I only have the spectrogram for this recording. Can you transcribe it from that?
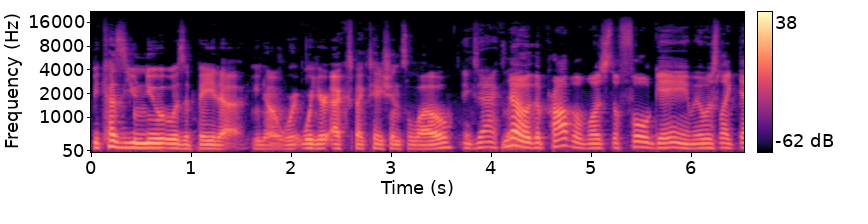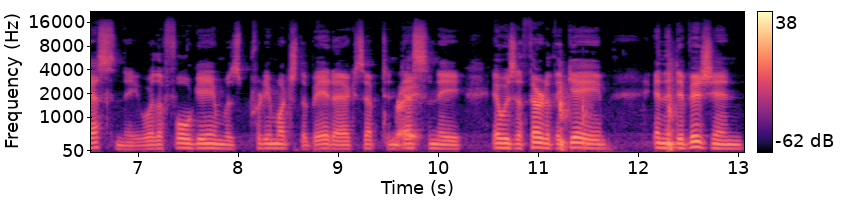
because you knew it was a beta, you know, were, were your expectations low? exactly. No, the problem was the full game. It was like Destiny, where the full game was pretty much the beta, except in Right. Destiny, it was a third of the game. In the Division,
